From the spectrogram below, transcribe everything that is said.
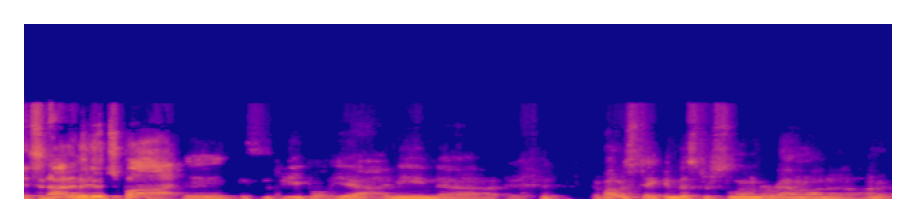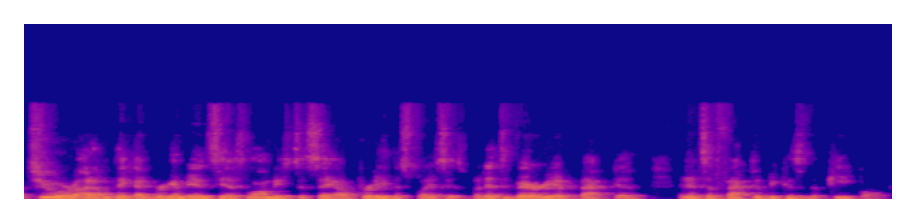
it's not in a good spot. And it's the people. Yeah i mean uh if I was taking Mr. Sloan around on a on a tour, I don't think I'd bring him to NCS Long Beach to say how pretty this place is, but it's very effective. And it's effective because of the people.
